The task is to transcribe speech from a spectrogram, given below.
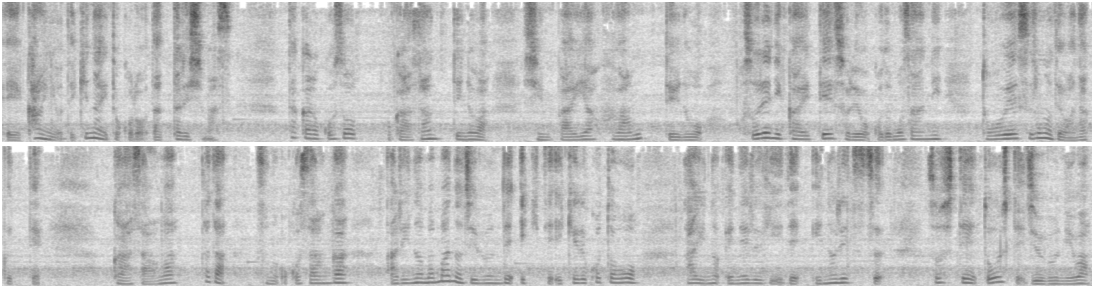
えー、関与できないところだったりします。だからこそお母さんっていうのは心配や不安っていうのを恐れに変えてそれを子供さんに投影するのではなくってお母さんはただそのお子さんがありのままの自分で生きていけることを愛のエネルギーで祈りつつそしてどうして自分には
